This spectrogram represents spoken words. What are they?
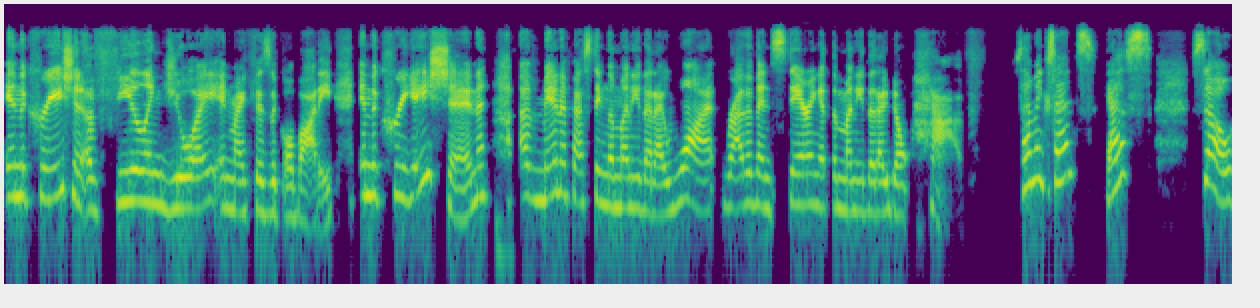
in the creation of feeling joy in my physical body, in the creation of manifesting the money that I want rather than staring at the money that I don't have. Does that make sense? Yes? So,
